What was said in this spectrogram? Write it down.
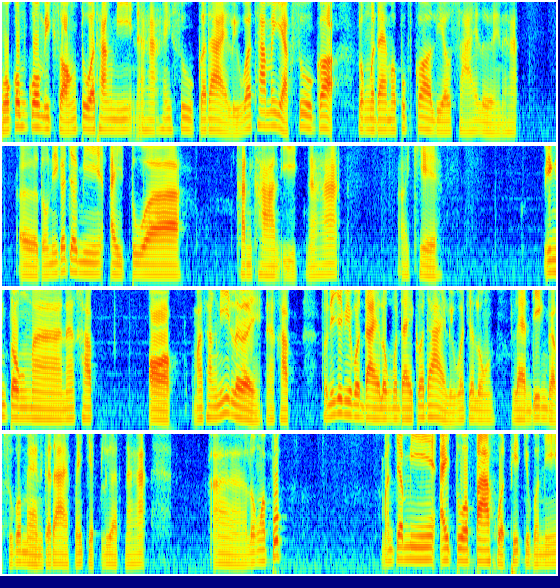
หัวกลมๆอีก 2 ตัวทางนี้นะฮะให้สู้ก็ได้ หรือว่าถ้าไม่อยากสู้ก็ลงบันไดมาปุ๊บก็เลี้ยวซ้ายเลยนะฮะเออตรงนี้ก็จะมีไอตัวคันคานอีกนะฮะโอเค วิ่งตรงมานะครับ ออกมาทางนี้เลยนะครับตัวนี้จะมีบันไดลงบันไดก็ได้ หรือว่าจะลงแลนดิ้งแบบซูเปอร์แมนก็ได้ไม่เจ็บเลือดนะฮะอ่าลงมาปุ๊บ มันจะมีไอตัวปลาขวดพิษอยู่บนนี้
